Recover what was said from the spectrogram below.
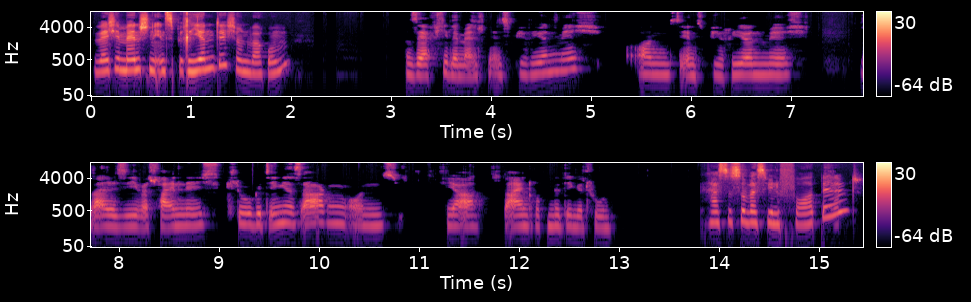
Welche Menschen inspirieren dich und warum? Sehr viele Menschen inspirieren mich und sie inspirieren mich weil sie wahrscheinlich kluge Dinge sagen und ja, beeindruckende Dinge tun. Hast du sowas wie ein Vorbild?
